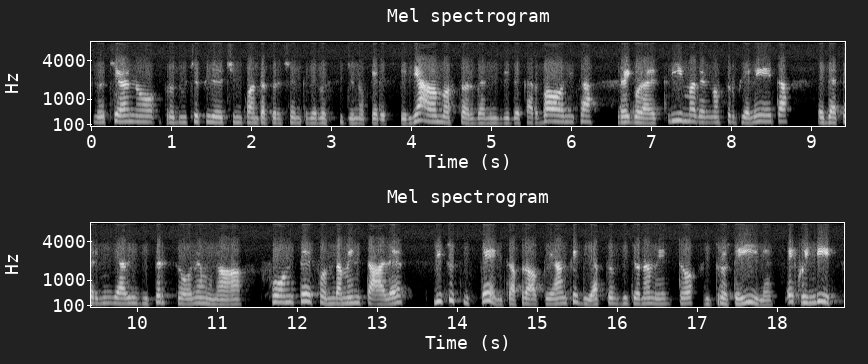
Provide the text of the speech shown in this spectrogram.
l'oceano produce più del 50% dell'ossigeno che respiriamo, assorbe anidride carbonica, regola il clima del nostro pianeta ed è per miliardi di persone una fonte fondamentale di sussistenza proprio e anche di approvvigionamento di proteine e quindi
